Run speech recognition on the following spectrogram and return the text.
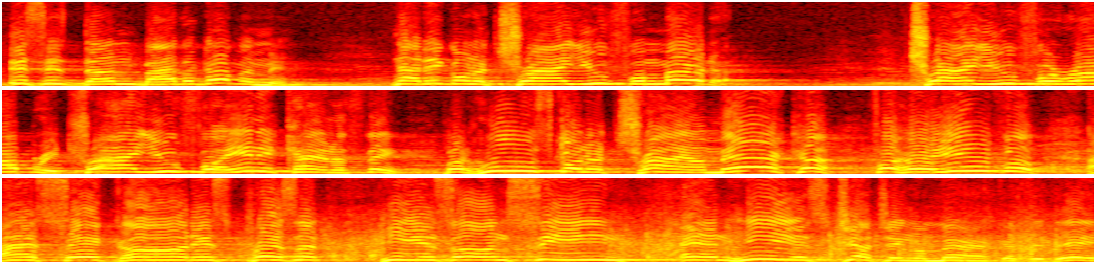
This is done by the government. Now they're going to try you for murder, try you for robbery, try you for any kind of thing. But who's going to try America for her evil? I say God is present, He is on scene, and He is judging America today.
